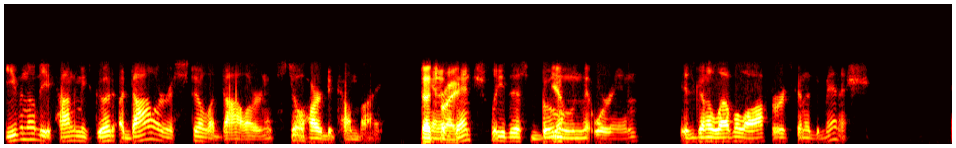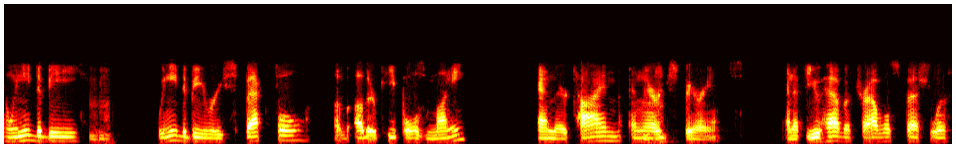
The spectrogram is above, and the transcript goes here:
even though the economy's good, a dollar is still a dollar, and it's still hard to come by. That's and right. eventually, this boom that we're in is going to level off, or it's going to diminish. And we need to be Mhm. we need to be respectful of other people's money and their time and their Mhm. experience. And if you have a travel specialist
